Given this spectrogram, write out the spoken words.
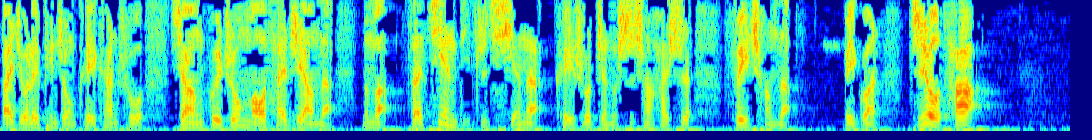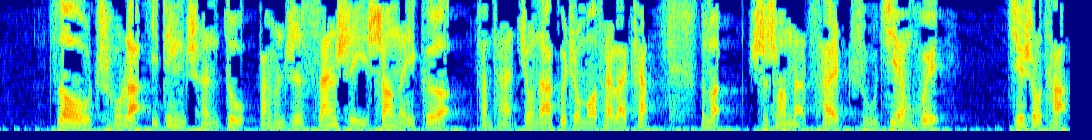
白酒类品种，可以看出像贵州茅台这样的，那么在见底之前呢，可以说整个市场还是非常的悲观，只有它走出了一定程度百分之三十以上的一个。反弹，就拿贵州茅台来看，那么市场呢才逐渐会接受它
